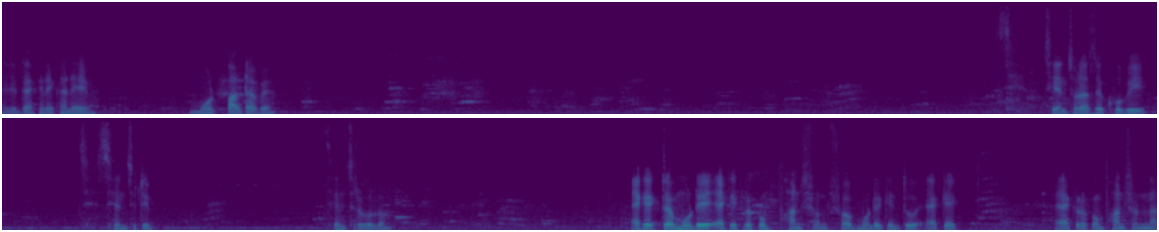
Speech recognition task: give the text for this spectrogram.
এই যে দেখেন এখানে মোড পাল্টাবে। সেন্সর আছে খুবই সেন্সিটিভ সেন্সরগুলো। এক একটা মোডে এক এক রকম ফাংশন। সব মোডে কিন্তু এক এক এক রকম ফাংশন না।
